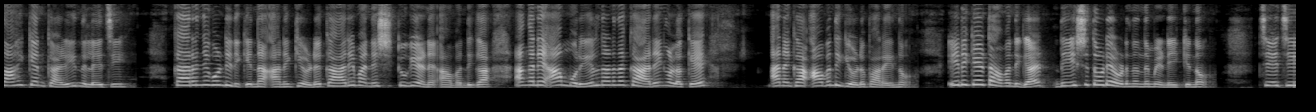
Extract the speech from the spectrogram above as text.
സഹിക്കാൻ കഴിയുന്നില്ല ചേച്ചി കരഞ്ഞുകൊണ്ടിരിക്കുന്ന അനഘയോട് കാര്യം അന്വേഷിക്കുകയാണ് അവന്തിക. അങ്ങനെ ആ മുറിയിൽ നടന്ന കാര്യങ്ങളൊക്കെ അനഘ അവന്തികയോട് പറയുന്നു. ഇത് കേട്ട് അവന്തിക ദേഷ്യത്തോടെ അവിടെ നിന്നും എണീക്കുന്നു. ചേച്ചി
